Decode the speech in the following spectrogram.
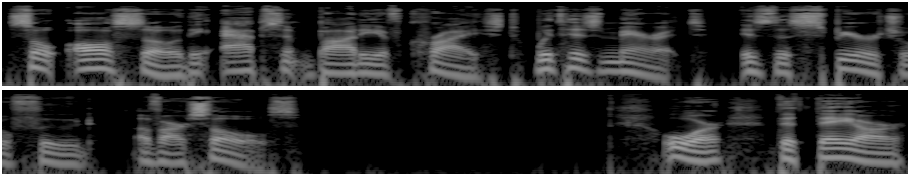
so also the absent body of Christ, with his merit, is the spiritual food of our souls. Or that they are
